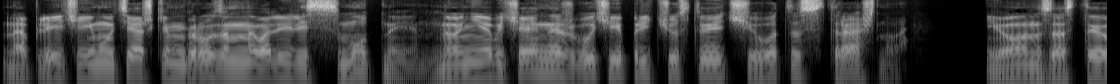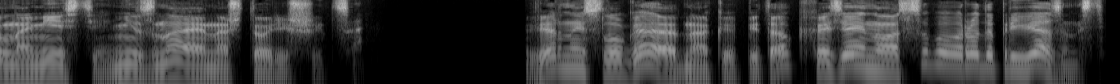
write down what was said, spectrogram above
На плечи ему тяжким грузом навалились смутные, но необычайно жгучие предчувствия чего-то страшного, и он застыл на месте, не зная, на что решиться. Верный слуга, однако, питал к хозяину особого рода привязанность,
